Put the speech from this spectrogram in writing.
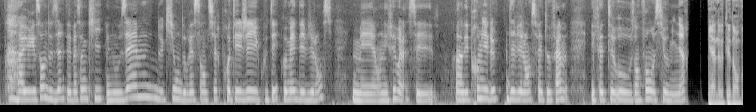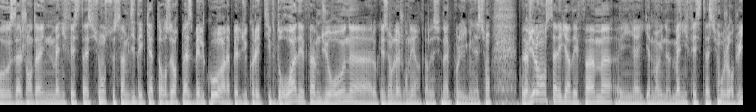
agressant de dire que des personnes qui nous aiment, de qui on devrait se sentir protégé, écouté, commettent des violences. Mais en effet, voilà, c'est un des premiers lieux des violences faites aux femmes et faites aux enfants aussi, aux mineurs. Et à noter dans vos agendas une manifestation ce samedi dès 14h place Bellecour à l'appel du collectif Droits des femmes du Rhône à l'occasion de la journée internationale pour l'élimination de la violence à l'égard des femmes. Il y a également une manifestation aujourd'hui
